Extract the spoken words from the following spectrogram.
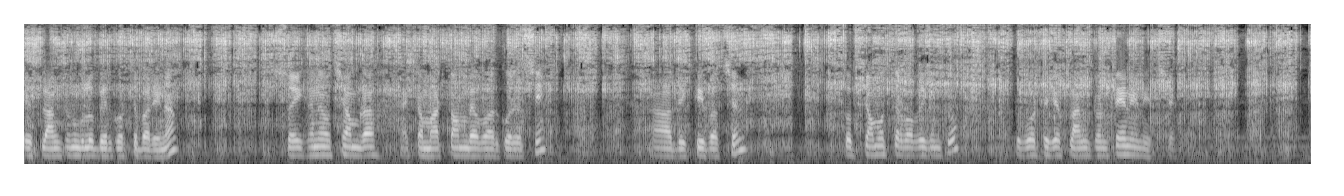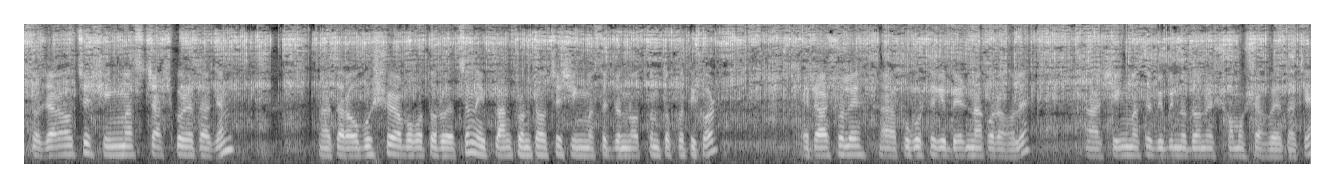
এই প্লাঙ্কটনগুলো বের করতে পারি না। তো এখানে হচ্ছে আমরা একটা মাঠ ব্যবহার করেছি। দেখতেই পাচ্ছেন। খুব চমৎকারভাবে কিন্তু উপর থেকে প্লাংটন টেনে নিচ্ছে। তো যারা হচ্ছে শিং মাছ চাষ করে থাকেন তারা অবশ্যই অবগত রয়েছেন, এই প্লাংটনটা হচ্ছে শিং মাছের জন্য অত্যন্ত ক্ষতিকর। এটা আসলে পুকুর থেকে বের না করা হলে শিং মাছের বিভিন্ন ধরনের সমস্যা হয়ে থাকে।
